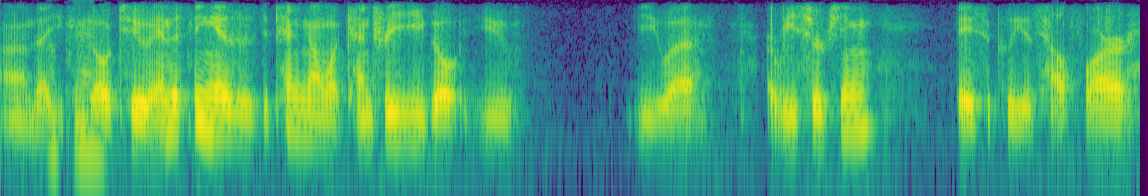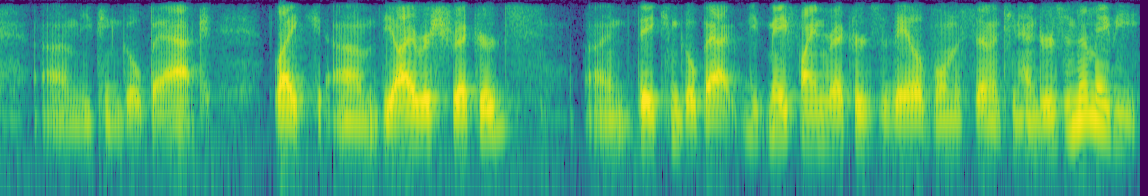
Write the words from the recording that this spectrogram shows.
um, that you can go to. And the thing is, is depending on what country you go, you you uh, are researching, basically is how far um, you can go back. Like um, the Irish records, um, they can go back. You may find records available in the 1700s, and there may be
